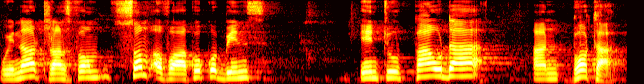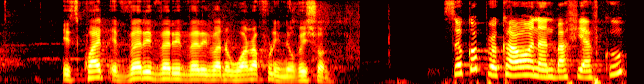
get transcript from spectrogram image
We now transform some of our cocoa beans into powder and butter. It's quite a very, very, very, very wonderful innovation. Soko Procaon and Bafiavcoup,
